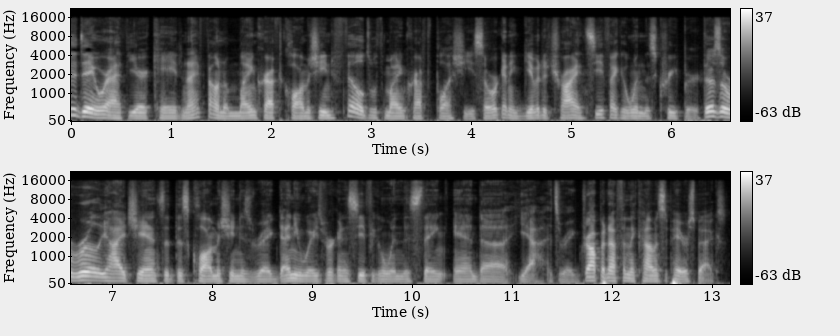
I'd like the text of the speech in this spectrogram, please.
Today we're at the arcade and I found a Minecraft claw machine filled with Minecraft plushies, so we're gonna give it a try and see if I can win this creeper. There's a really high chance that this claw machine is rigged. Anyways, we're gonna see if we can win this thing, and uh, yeah, it's rigged. Drop enough in the comments to pay respects.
